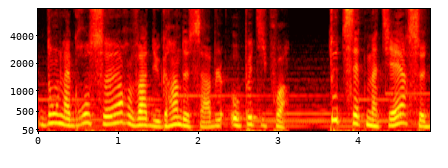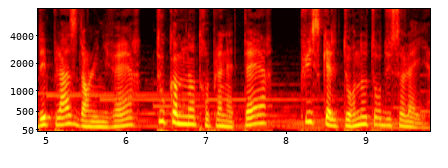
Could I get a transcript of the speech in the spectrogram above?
dont la grosseur va du grain de sable au petit pois. Toute cette matière se déplace dans l'univers, tout comme notre planète Terre, puisqu'elle tourne autour du Soleil.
